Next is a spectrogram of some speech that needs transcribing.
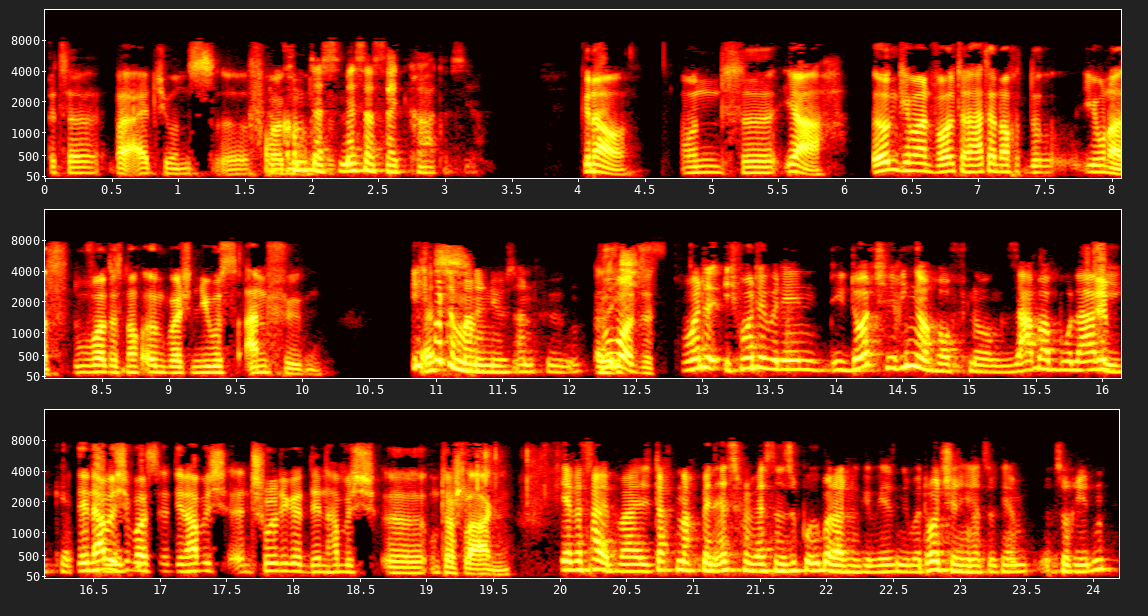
bitte bei iTunes äh, Da folgen. kommt das Messerset gratis, ja. Genau. Und äh, ja, irgendjemand wollte, hat er noch, du, Jonas, du wolltest noch irgendwelche News anfügen. Ich Was? wollte mal eine News anfügen. Also du ich- wolltest. Ich wollte, ich wollte über den, die deutsche Ringerhoffnung, Saba Bolagi. Stimmt, den habe ich übers, den habe ich, entschuldige, den habe ich äh, unterschlagen. Ja, deshalb, weil ich dachte, nach Ben Esfeld wäre es eine super Überleitung gewesen, über deutsche Ringer zu, zu reden.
